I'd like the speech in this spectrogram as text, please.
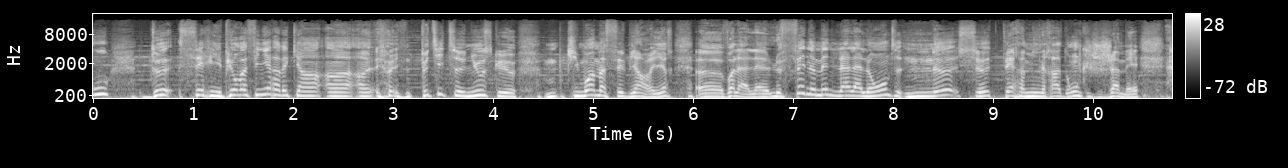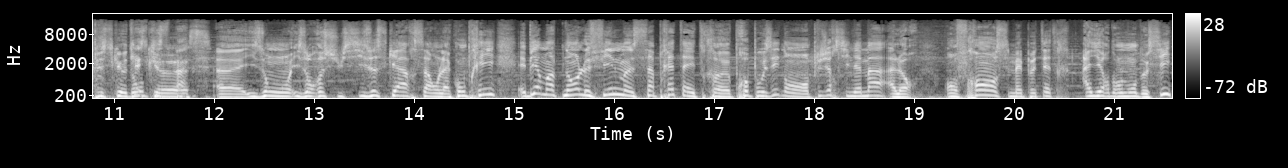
ou de série. Et puis on va finir avec un, un- un- une petite news que, qui moi m'a fait bien rire. Euh, voilà, la- le phénomène La La Land ne se terminera donc jamais, puisque donc ils ont ils ont reçu six Oscars, ça on l'a compris. Et bien maintenant, le film s'apprête à être proposé dans plusieurs cinémas. Alors en France, mais peut-être ailleurs dans le monde aussi,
